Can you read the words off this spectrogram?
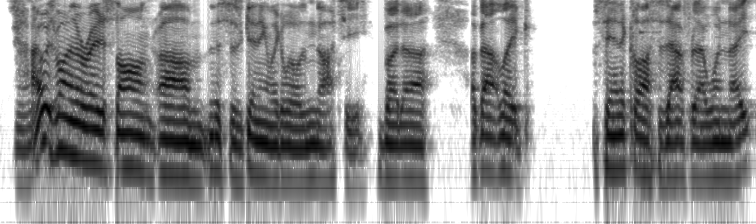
I always wanted to write a song. Um, this is getting like a little naughty, but uh, about like Santa Claus is out for that one night,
